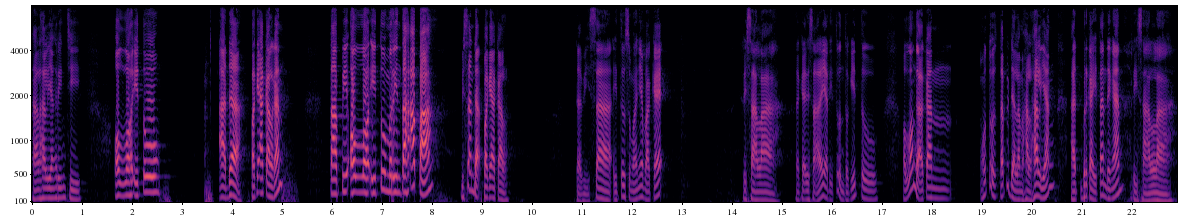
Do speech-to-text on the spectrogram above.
Hal-hal yang rinci. Allah itu ada, pakai akal kan? Tapi Allah itu merintah apa? Bisa enggak pakai akal? Enggak bisa. Itu semuanya pakai risalah. Pakai risalah ayat itu untuk itu. Allah enggak akan mutus, tapi dalam hal-hal yang berkaitan dengan risalah.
